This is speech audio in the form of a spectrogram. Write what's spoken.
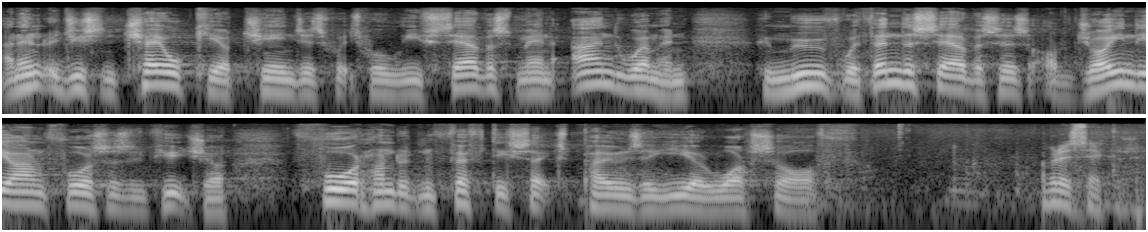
and introducing childcare changes which will leave servicemen and women who move within the services or join the armed forces in future £456 a year worse off. Cabinet Secretary.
